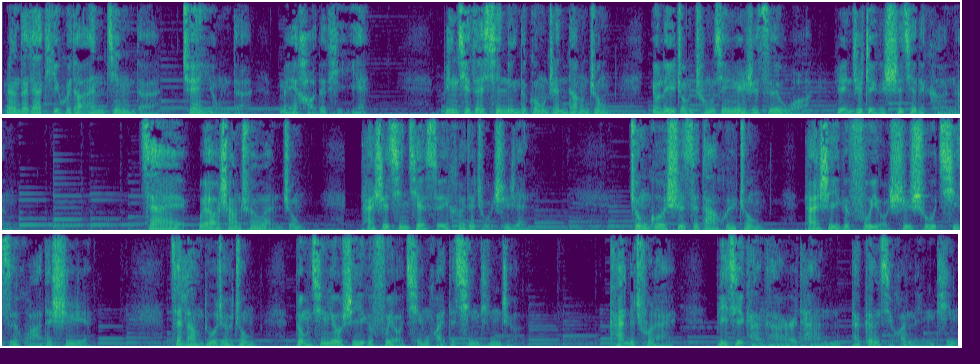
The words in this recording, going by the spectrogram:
让大家体会到安静的、隽永的、美好的体验，并且在心灵的共振当中，有了一种重新认识自我、认知这个世界的可能。”在我要上春晚中，他是亲切随和的主持人。中国诗词大会中，他是一个富有诗书气自华的诗人。在朗读者中，董卿又是一个富有情怀的倾听者。看得出来，比起侃侃而谈，他更喜欢聆听。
